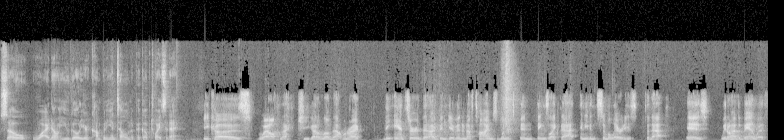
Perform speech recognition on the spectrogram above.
So, why don't you go to your company and tell them to pick up twice a day? Because, well, you got to love that one, right? The answer that I've been given enough times when it's been things like that, and even similarities to that, is we don't have the bandwidth,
